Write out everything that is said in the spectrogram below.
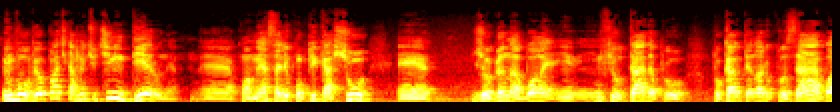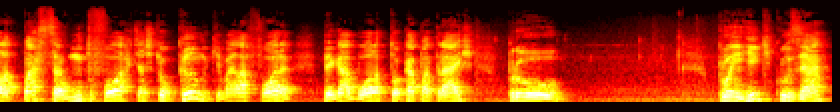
envolveu praticamente o time inteiro, né? É, começa ali com o Pikachu é, jogando a bola infiltrada pro, pro Caio Tenório cruzar, a bola passa muito forte, acho que é o Cano que vai lá fora pegar a bola, tocar para trás pro, pro Henrique cruzar,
